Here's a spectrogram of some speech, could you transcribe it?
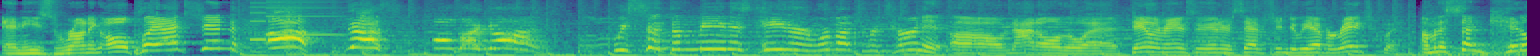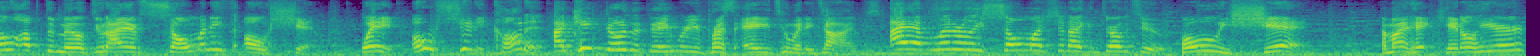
And he's running. Oh, play action. Ah, yes. Oh my God. We sent the meanest heater and we're about to return it. Oh, not all the way. Taylor Ramsey with interception. Do we have a rage quit? I'm going to send Kittle up the middle. Dude, I have so many. oh, shit. Wait, oh shit, he caught it. I keep doing the thing where you press A too many times. I have literally so much that I can throw to. Holy shit. I might hit Kittle here.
